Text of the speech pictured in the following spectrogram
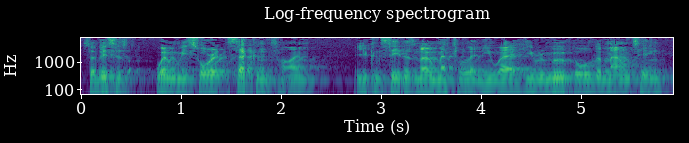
So this is when we saw it the second time. You can see there's no metal anywhere. He removed all the mounting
